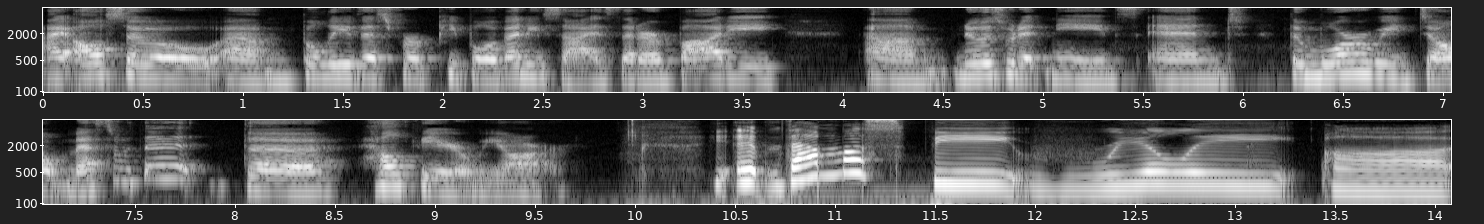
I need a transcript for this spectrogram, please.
I also um, believe this for people of any size that our body um, knows what it needs, and the more we don't mess with it, the healthier we are. It, that must be really uh,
